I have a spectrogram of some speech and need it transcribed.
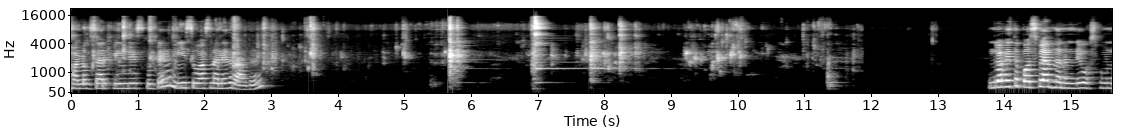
మళ్ళీ ఒకసారి క్లీన్ చేసుకుంటే నీ సువాసన అనేది రాదు. ఇందులోకి అయితే పసుపు వేస్తున్నానండి ఒక స్పూన్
